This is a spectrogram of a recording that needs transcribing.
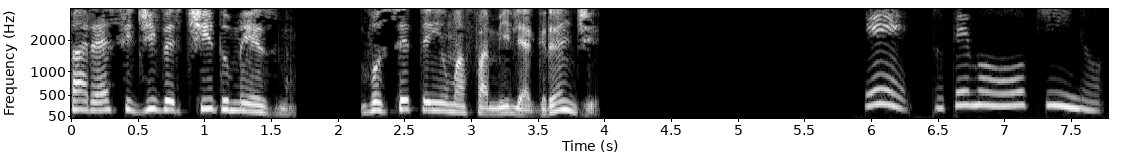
Parece divertido mesmo. Você tem uma família grande? ええ、とても大きいの。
